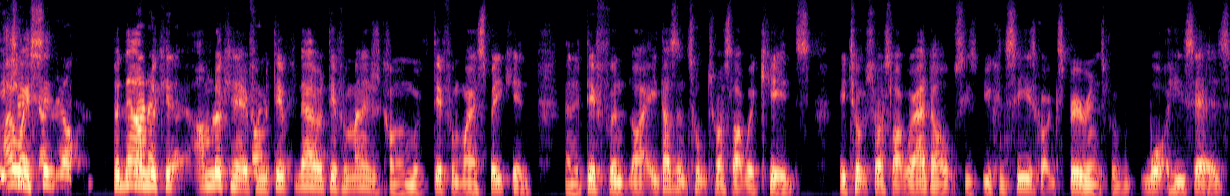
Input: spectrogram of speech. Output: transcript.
I always carry said- on. But now I'm looking. I'm looking at it from a different. Now a different manager's coming with different way of speaking and a different. Like he doesn't talk to us like we're kids. He talks to us like we're adults. He's, you can see he's got experience with what he says.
